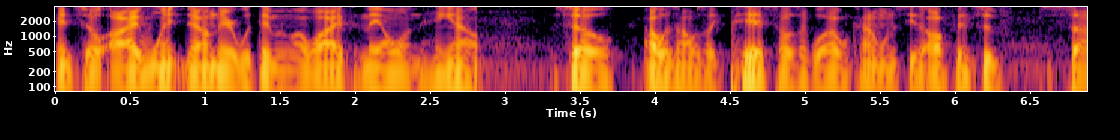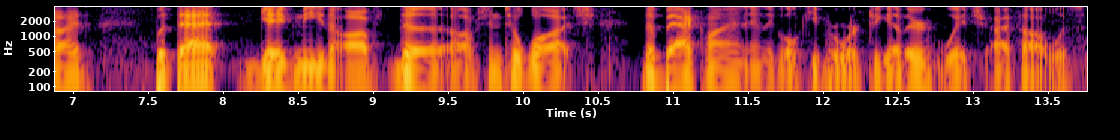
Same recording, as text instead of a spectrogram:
And so I went down there with them and my wife, and they all wanted to hang out. So I was I was like pissed. I was like, well, I kind of want to see the offensive side, but that gave me the op- the option to watch the back line and the goalkeeper work together, which I thought was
